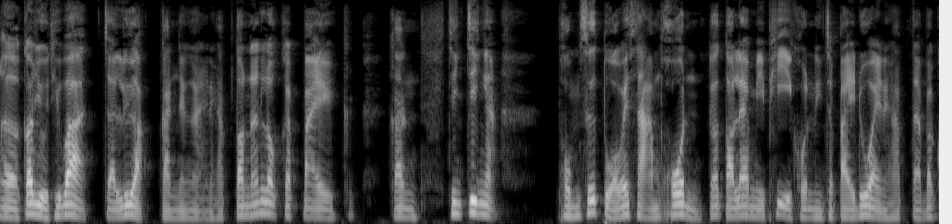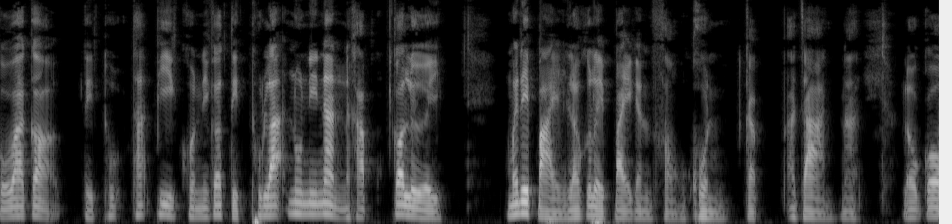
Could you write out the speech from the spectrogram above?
เออก็อยู่ที่ว่าจะเลือกกันยังไงนะครับ ตอนนั้นเราก็ไปกันจริง ๆอะผมซื้อตั๋วไว้สามคน ก็ตอนแรกมีพี่อีกคนหนึ่งจะไปด้วยนะครับ แต่ปรากฏว่าก็ติดทุถ้าพี่คนนี้ก็ติดธุระนู่นนี่นั่นนะครับ ก็เลยไม่ได้ไปเราก็เลยไปกันสองคนกับอาจารย์นะ แล้วก็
